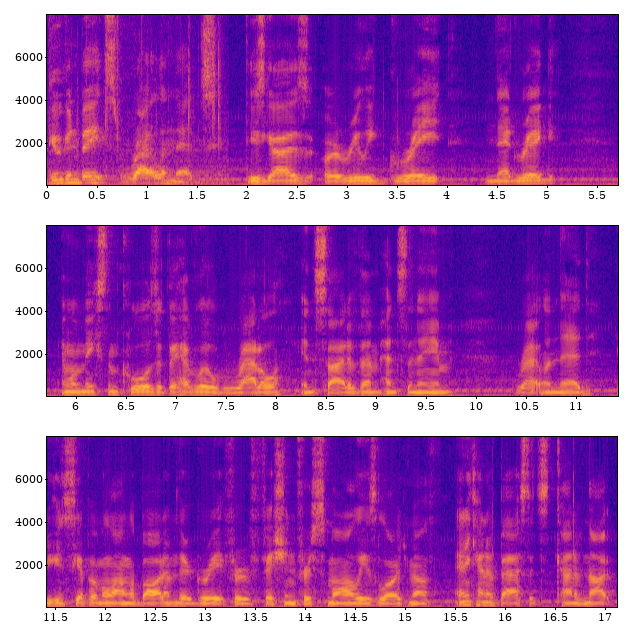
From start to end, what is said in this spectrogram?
Googan Baits Rattlin' Neds. These guys are a really great Ned rig, and what makes them cool is that they have a little rattle inside of them, hence the name Rattlin' Ned. You can skip them along the bottom. They're great for fishing for smallies, largemouth, any kind of bass that's kind of not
